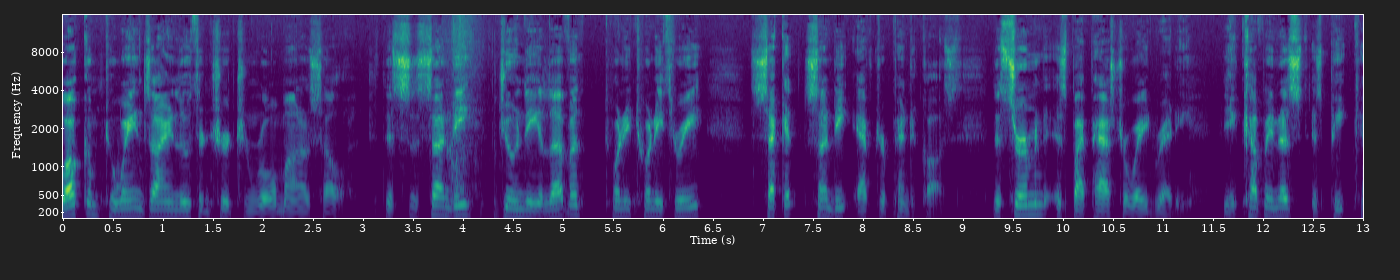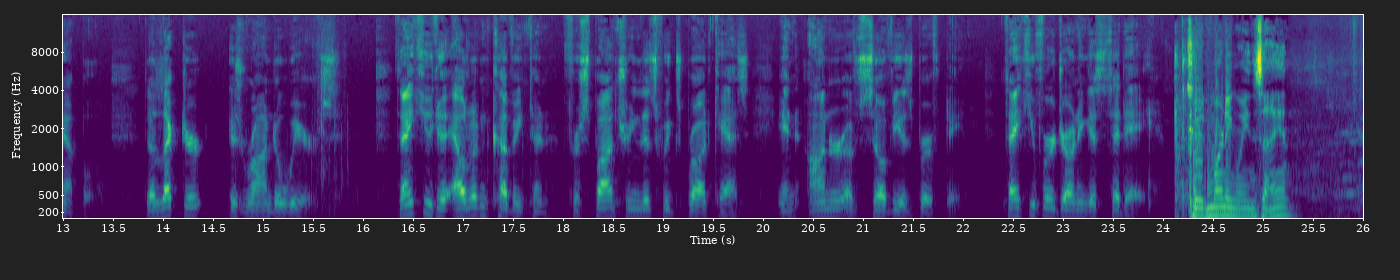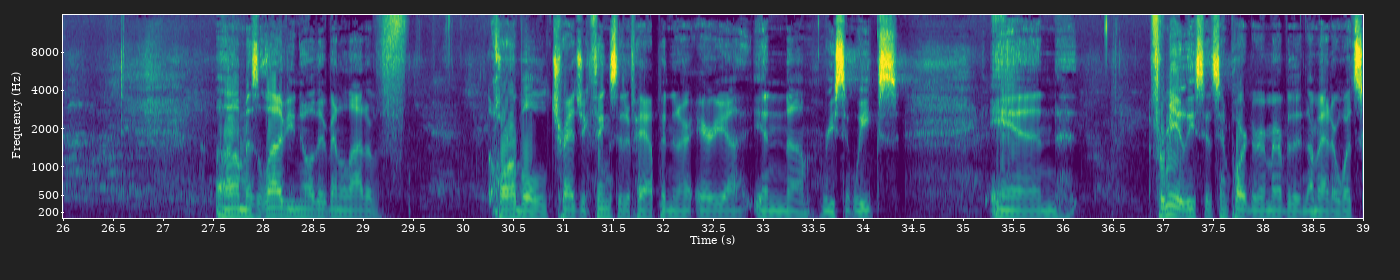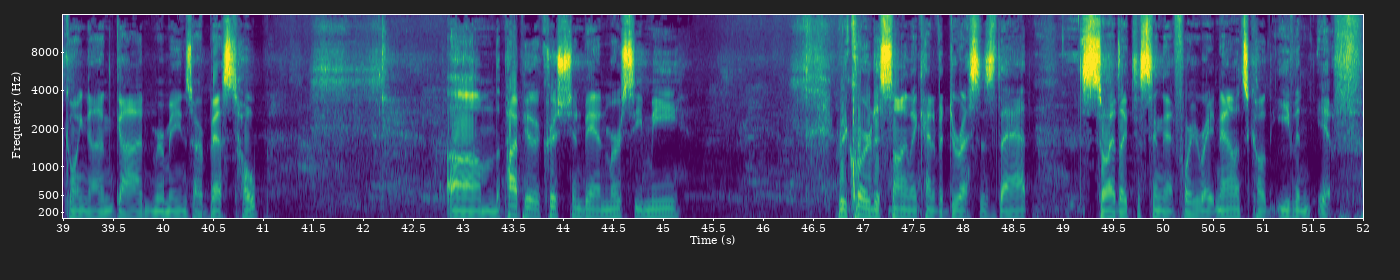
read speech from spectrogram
Welcome to Wayne Zion Lutheran Church in Roll, Monticello. This is Sunday, June the 11th, 2023, second Sunday after Pentecost. The sermon is by Pastor Wade Reddy. The accompanist is Pete Temple. The lector is Rhonda Weirs. Thank you to Eldon Covington for sponsoring this week's broadcast in honor of Sylvia's birthday. Thank you for joining us today. Good morning, Wayne Zion. Um, as a lot of you know, there have been a lot of horrible, tragic things that have happened in our area in um, recent weeks. And for me, at least, it's important to remember that no matter what's going on, God remains our best hope. Um, the popular Christian band MercyMe recorded a song that kind of addresses that. So I'd like to sing that for you right now. It's called Even If.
